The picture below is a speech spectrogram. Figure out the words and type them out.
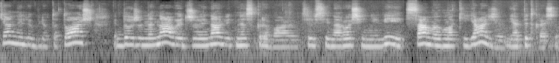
Я не люблю татуаж, дуже ненавиджу і навіть не скриваю ці всі нарощені вії. Саме в макіяжі, я підкреслю,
